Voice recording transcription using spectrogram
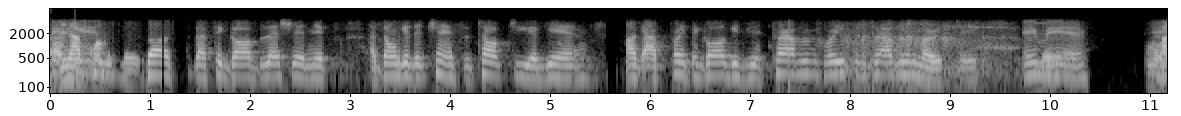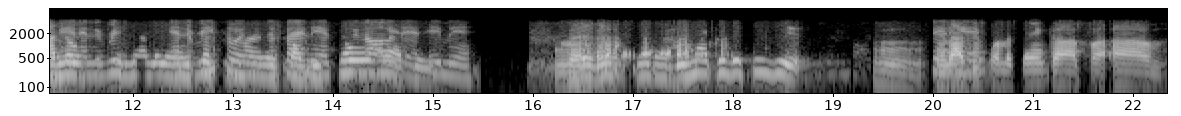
Sister Marguerite. I And want to God, I say God bless you. And if I don't get a chance to talk to you again, I, I pray that God gives you traveling grace and traveling mercy. Amen. man, I know and the re- Sister And the resources, the is gonna be finances, so and all of that. happy. Amen. man. They're, they're gonna be happy to see you. Hmm. And I just want to thank God for um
